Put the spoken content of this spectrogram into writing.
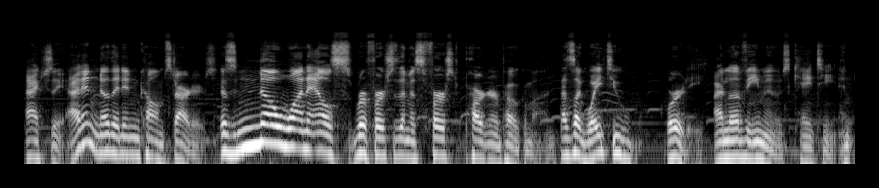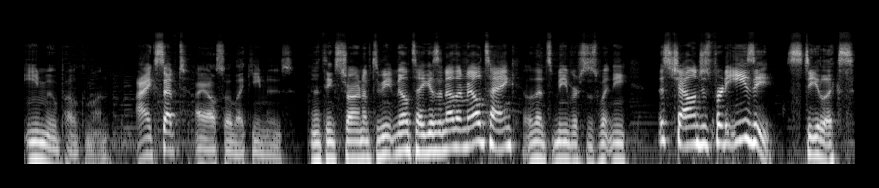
Actually, I didn't know they didn't call them starters because no one else refers to them as first partner Pokemon. That's like way too wordy. I love emus, KT, an emu Pokemon. I accept. I also like emus. Nothing strong enough to beat Miltank is another Miltank. Oh, that's me versus Whitney. This challenge is pretty easy. Steelix,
